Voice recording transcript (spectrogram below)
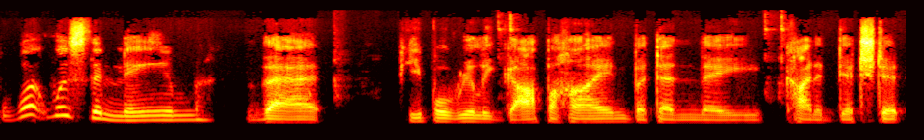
What was the name that people really got behind, but then they kind of ditched it?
